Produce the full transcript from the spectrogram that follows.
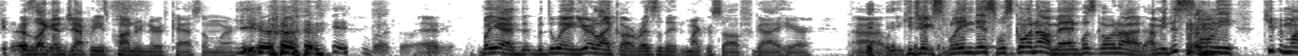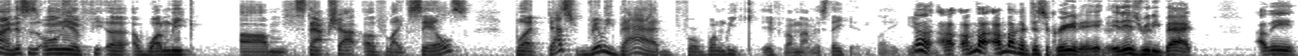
you know what like a Japanese ponder nerd cast somewhere. mean? You know what I mean? But uh, Yeah. anyway. But yeah, but Dwayne, you're like our resident Microsoft guy here. Uh, could you explain this? What's going on, man? What's going on? I mean, this is only. Keep in mind, this is only a, uh, a one week um, snapshot of like sales, but that's really bad for one week, if I'm not mistaken. Like, No. I, I'm not. I'm not gonna disagree with it. It, it is really bad. I mean,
